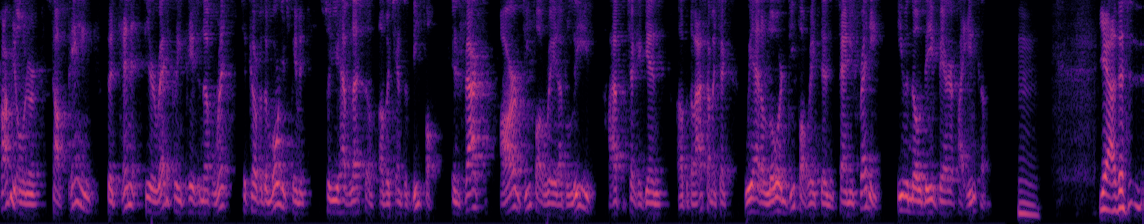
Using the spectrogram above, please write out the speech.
property owner stops paying, the tenant theoretically pays enough rent to cover the mortgage payment. So you have less of, of a chance of default. In fact, our default rate, I believe, I have to check again. Uh, but the last time I checked, we had a lower default rate than Fannie Freddie, even though they verify income. Hmm. Yeah, this is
